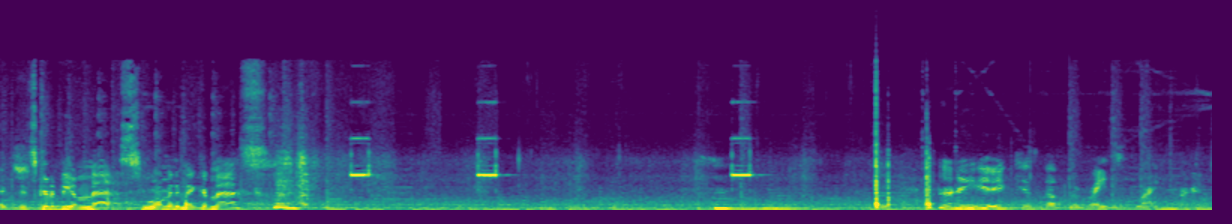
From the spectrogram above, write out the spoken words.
It's gonna be a mess. You want me to make a mess? you just got the rice flying around.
